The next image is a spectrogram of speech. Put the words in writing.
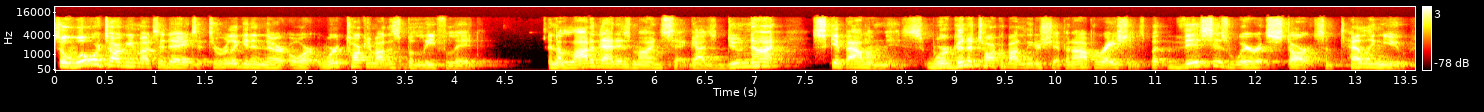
So what we're talking about today to, to really get in there, or we're talking about this belief lid. And a lot of that is mindset, guys. Do not skip out on this. We're going to talk about leadership and operations, but this is where it starts. I'm telling you,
